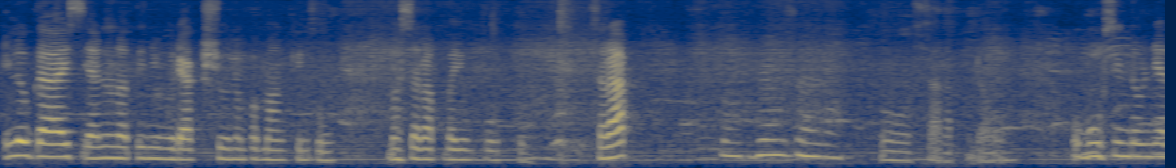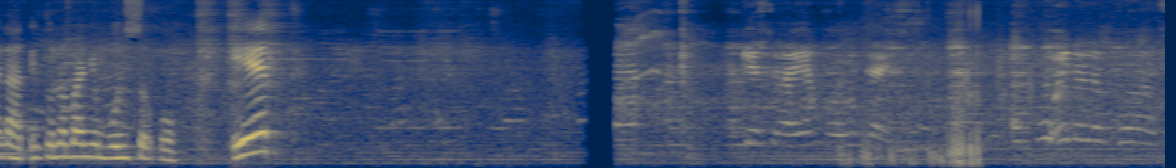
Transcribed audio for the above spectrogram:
Hello guys, yan natin yung reaction ng pamangkin kung masarap ba yung puto. Sarap? Sobrang sarap. Oh, sarap daw. Ubusin daw niya lahat. Ito naman yung bunso ko. It! Guess where I am going guys? Ako ay lalabas.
